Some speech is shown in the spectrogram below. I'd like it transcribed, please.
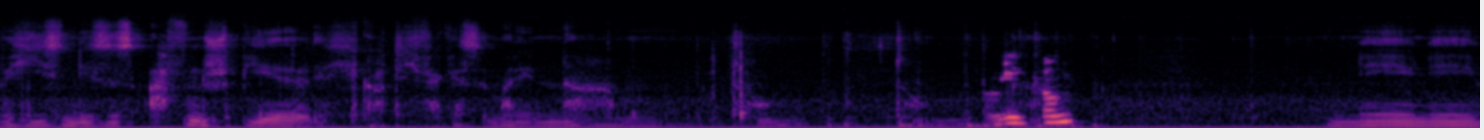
wie hieß denn dieses Affenspiel? Ich Gott, ich vergesse immer den Namen. Tom? Tom? Donkey Kong? Nee, nee.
